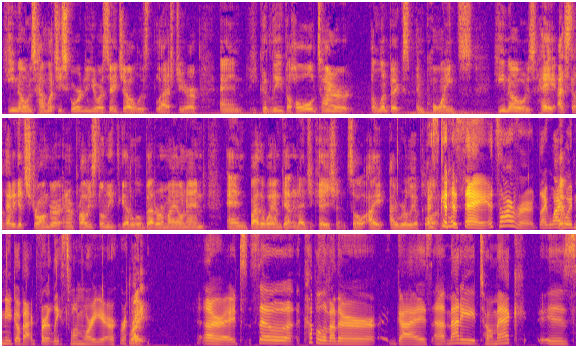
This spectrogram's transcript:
he knows how much he scored in the USHL last year and he could lead the whole entire Olympics in points he knows, hey, I still got to get stronger and I probably still need to get a little better on my own end. And by the way, I'm getting an education. So I, I really applaud I was going to say, it's Harvard. Like, why yep. wouldn't he go back for at least one more year? Right. right. All right. So a couple of other guys. Uh, Matej Tomek is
